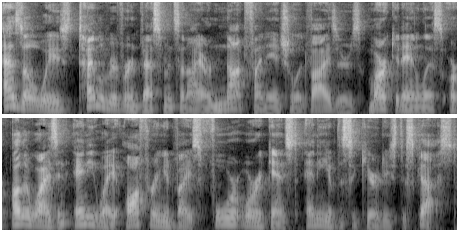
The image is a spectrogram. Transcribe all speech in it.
As always, Tidal River Investments and I are not financial advisors, market analysts, or otherwise in any way offering advice for or against any of the securities discussed.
